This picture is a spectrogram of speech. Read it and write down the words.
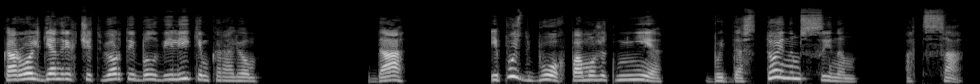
король Генрих IV был великим королем». «Да, и пусть Бог поможет мне быть достойным сыном отца».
